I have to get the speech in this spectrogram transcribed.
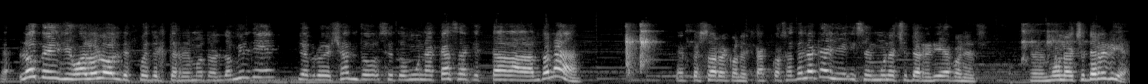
Ya. López llegó a Lolol después del terremoto del 2010 y aprovechando se tomó una casa que estaba abandonada. Empezó a recolectar cosas de la calle y se armó una chatarrería con el se armó una chatarrería.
